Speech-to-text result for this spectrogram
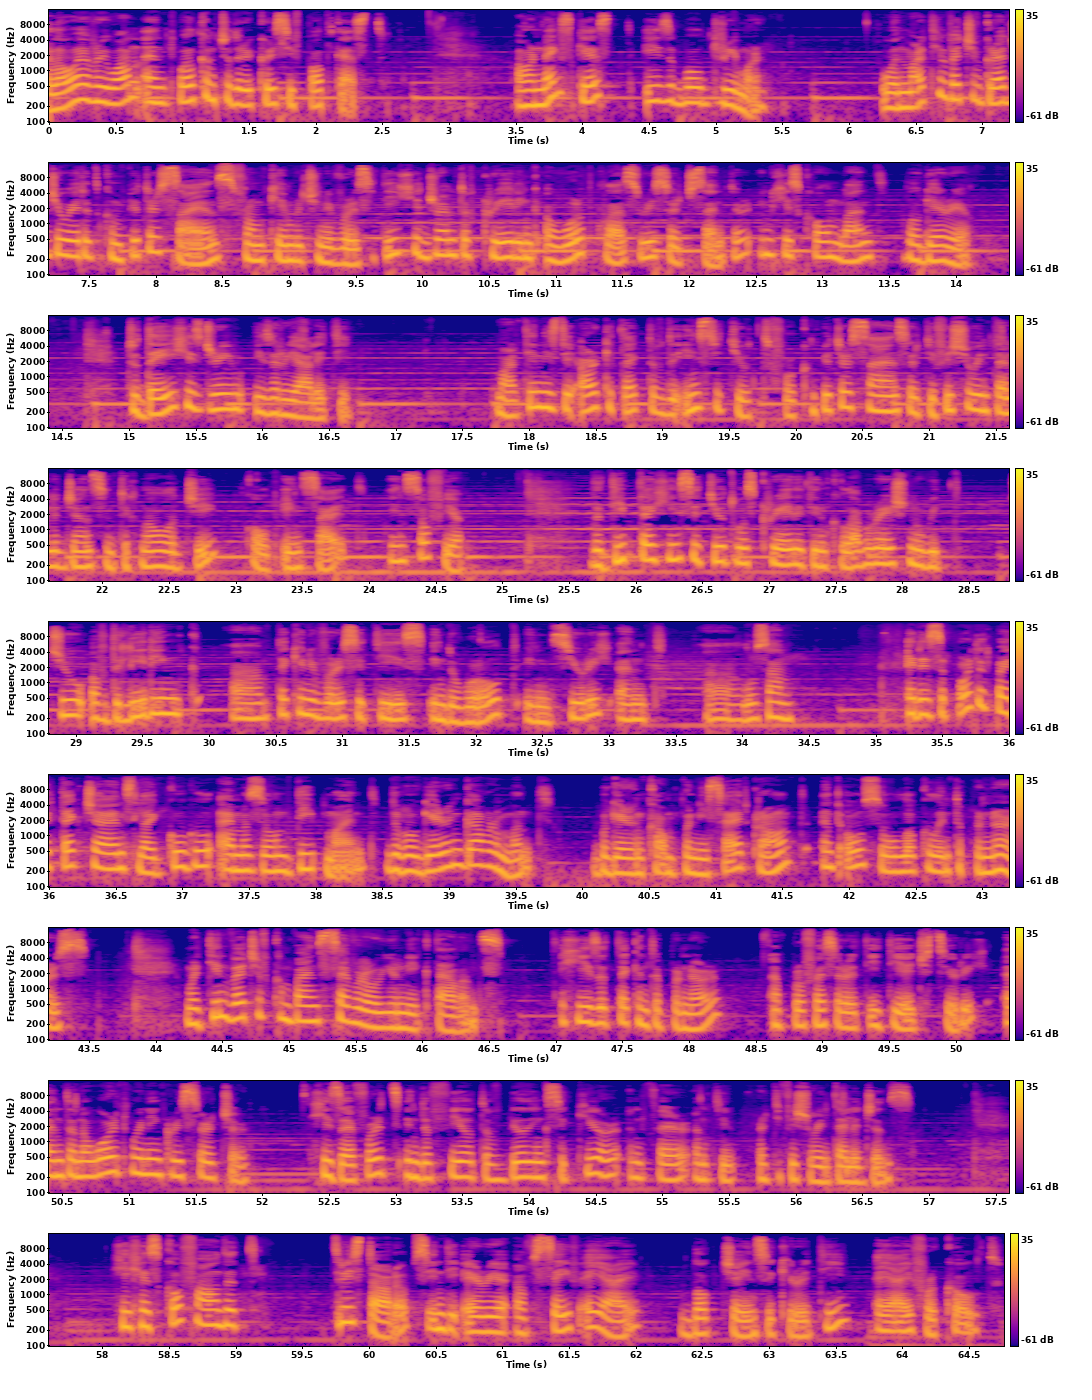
Hello, everyone, and welcome to the Recursive Podcast. Our next guest is a bold dreamer. When Martin Vechev graduated computer science from Cambridge University, he dreamed of creating a world class research center in his homeland, Bulgaria. Today, his dream is a reality. Martin is the architect of the Institute for Computer Science, Artificial Intelligence and Technology, called INSAIT, in Sofia. The Deep Tech Institute was created in collaboration with two of the leading uh, tech universities in the world, in Zurich and uh, Lausanne. It is supported by tech giants like Google, Amazon, DeepMind, the Bulgarian government, Bulgarian company SiteGround, and also local entrepreneurs. Martin Vechev combines several unique talents. He is a tech entrepreneur, a professor at ETH Zurich, and an award winning researcher. His efforts in the field of building secure and fair artificial intelligence. He has co founded three startups in the area of safe AI, blockchain security, AI for code.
